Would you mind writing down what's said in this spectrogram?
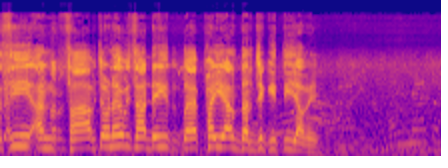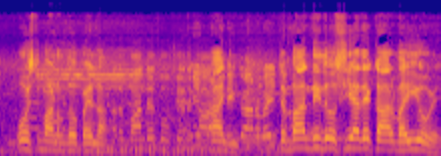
ਅਸੀਂ ਇਨਸਾਫ ਚਾਹੁੰਦੇ ਹਾਂ ਵੀ ਸਾਡੀ ਐਫ ਆਈ ਆਰ ਦਰਜ ਕੀਤੀ ਜਾਵੇ। ਪੋਸਟਮਾਰਟਮ ਤੋਂ ਪਹਿਲਾਂ। ਹਾਂਜੀ। ਤੇ ਬੰਦੀ ਦੋਸ਼ੀਆਂ ਤੇ ਕਾਰਵਾਈ ਹੋਵੇ।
